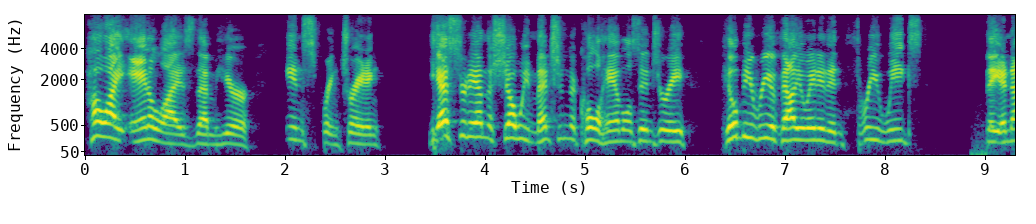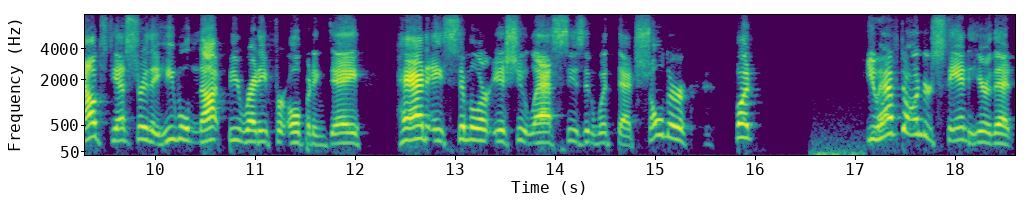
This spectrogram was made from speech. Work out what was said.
how I analyze them here in spring training. Yesterday on the show, we mentioned Nicole Hamels' injury. He'll be reevaluated in three weeks. They announced yesterday that he will not be ready for opening day. Had a similar issue last season with that shoulder, but you have to understand here that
